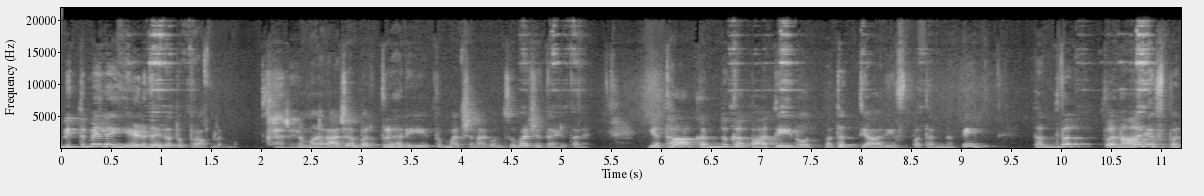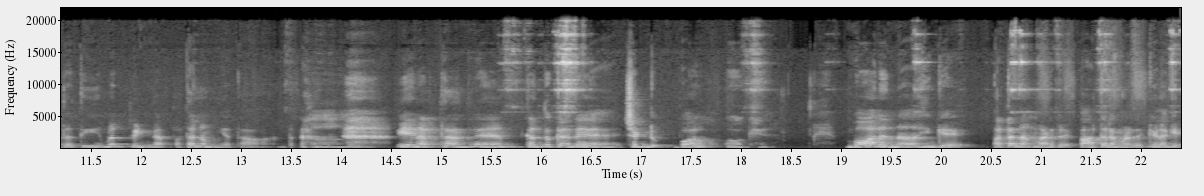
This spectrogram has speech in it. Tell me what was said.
ಬಿದ್ದ ಮೇಲೆ ಹೇಳದೇ ಇರೋದು ಪ್ರಾಬ್ಲಮ್ಮು ನಮ್ಮ ರಾಜ ಭರ್ತೃಹರಿ ತುಂಬ ಚೆನ್ನಾಗಿ ಒಂದು ಸುಭಾಷಿತ ಹೇಳ್ತಾರೆ. ಯಥಾ ಕಂದುಕ ಪಾತೇನೋತ್ಪತತ್ಯಾರ್ಯಃ ಪತನ್ನಪಿ ತದ್ವತ್ ಪನಾರ್ಯಃ ಪತತಿ ಮೃತ್ಪಿಂಡ ಪತನಂ ಯಥಾ ಅಂತ. ಏನ್ ಅರ್ಥ ಅಂದ್ರೆ ಕಂದುಕ ಅಂದ್ರೆ ಚೆಂಡು ಬಾಲ್. ಓಕೆ. ಬಾಲನ್ನ ಹಿಂಗೆ ಪತನ ಮಾಡಿದ್ರೆ ಪಾತರ ಮಾಡಿದ್ರೆ ಕೆಳಗೆ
